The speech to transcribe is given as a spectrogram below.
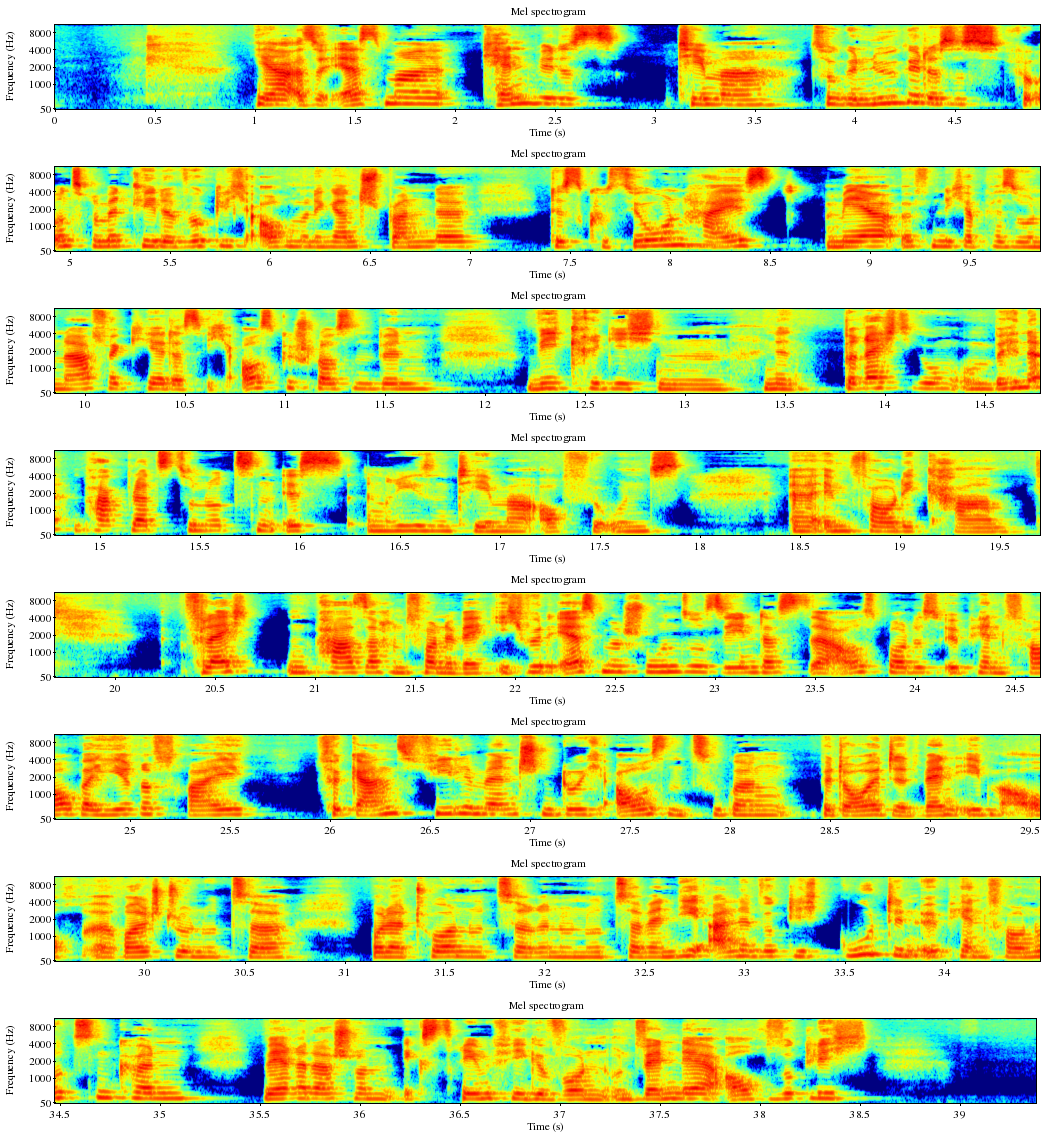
Ja, also erstmal kennen wir das Thema zur Genüge. Das ist für unsere Mitglieder wirklich auch immer eine ganz spannende Diskussion. Heißt mehr öffentlicher Personennahverkehr, dass ich ausgeschlossen bin. Wie kriege ich ein, eine Berechtigung, um Behindertenparkplatz zu nutzen, ist ein Riesenthema auch für uns äh, im VDK. Vielleicht ein paar Sachen vorneweg. Ich würde erstmal schon so sehen, dass der Ausbau des ÖPNV barrierefrei für ganz viele Menschen durchaus einen Zugang bedeutet, wenn eben auch äh, Rollstuhlnutzer oder Tornutzerinnen und Nutzer, wenn die alle wirklich gut den ÖPNV nutzen können, wäre da schon extrem viel gewonnen. Und wenn der auch wirklich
